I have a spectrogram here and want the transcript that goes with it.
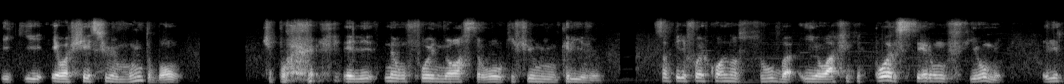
E que eu achei esse filme muito bom. Tipo, ele não foi, nossa, uou, que filme incrível. Só que ele foi Konosuba e eu acho que por ser um filme, ele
